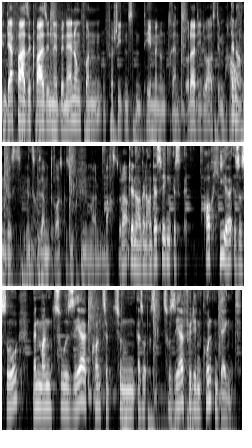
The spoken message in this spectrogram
in der Phase quasi eine Benennung von verschiedensten Themen und Trends, oder? Die du aus dem Genau. Haufen des insgesamt rausgesuchten mal machst, oder? Genau, genau. Und deswegen ist auch hier ist es so, wenn man zu sehr Konzeption, also zu sehr für den Kunden denkt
